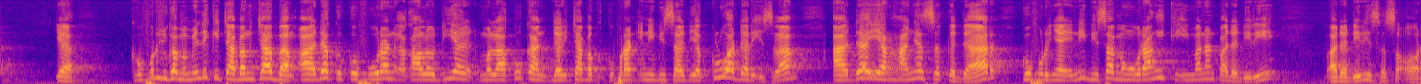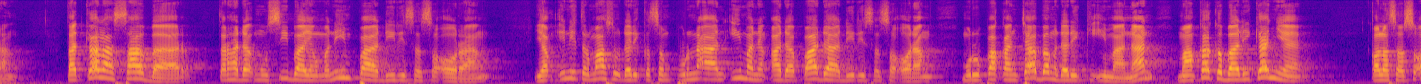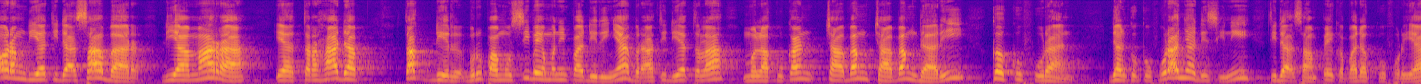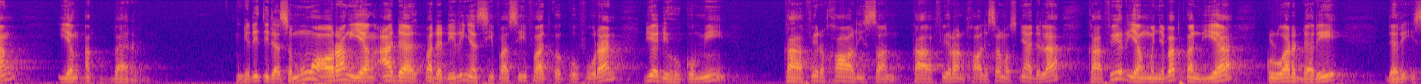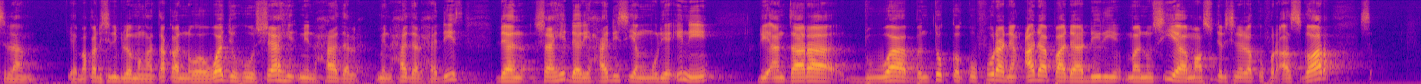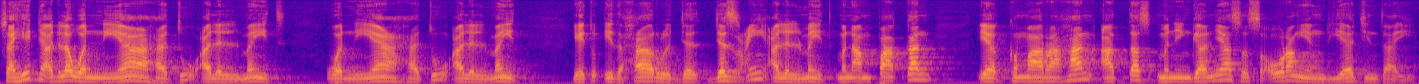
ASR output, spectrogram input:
Ya, Kufur juga memiliki cabang-cabang. Ada kekufuran kalau dia melakukan dari cabang kekufuran ini bisa dia keluar dari Islam. Ada yang hanya sekedar kufurnya ini bisa mengurangi keimanan pada diri pada diri seseorang. Tatkala sabar terhadap musibah yang menimpa diri seseorang, yang ini termasuk dari kesempurnaan iman yang ada pada diri seseorang merupakan cabang dari keimanan, maka kebalikannya kalau seseorang dia tidak sabar, dia marah, ya terhadap takdir berupa musibah yang menimpa dirinya berarti dia telah melakukan cabang-cabang dari kekufuran dan kekufurannya di sini tidak sampai kepada kufur yang yang akbar. Jadi tidak semua orang yang ada pada dirinya sifat-sifat kekufuran dia dihukumi kafir khalisan. Kafiran khalisan maksudnya adalah kafir yang menyebabkan dia keluar dari dari Islam. Ya maka di sini beliau mengatakan wa wajhu syahid min hadal min hadal hadis. Dan syahid dari hadis yang mulia ini di antara dua bentuk kekufuran yang ada pada diri manusia maksudnya di sini adalah kufur asgar syahidnya adalah wan niyahatu alal mait. Wan niyahatu alal mait. Yaitu idharul jaz'i alal mait. Menampakkan ya kemarahan atas meninggalnya seseorang yang dia cintai.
